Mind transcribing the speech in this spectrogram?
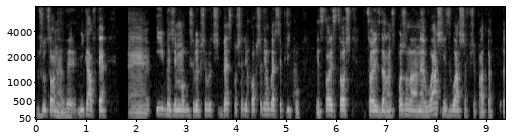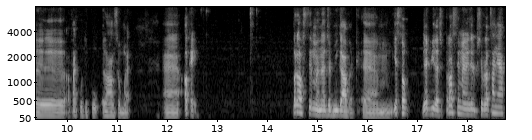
wrzucone w migawkę e, i będziemy mogli sobie przywrócić bezpośrednio poprzednią wersję pliku. Więc to jest coś, co jest dla nas pożądane właśnie, zwłaszcza w przypadkach e, ataku typu ransomware. Ok. Prosty menedżer migawek. Jest to, jak widać, prosty menedżer przywracania,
